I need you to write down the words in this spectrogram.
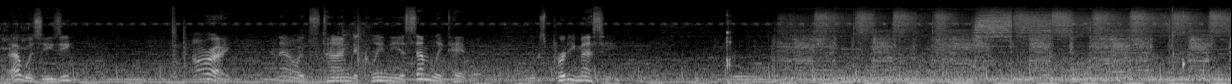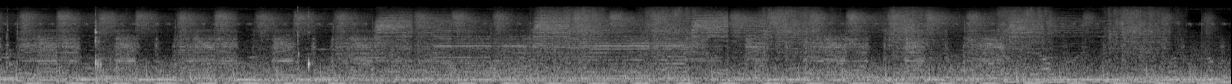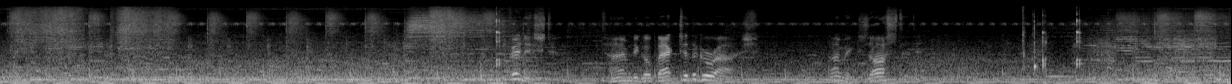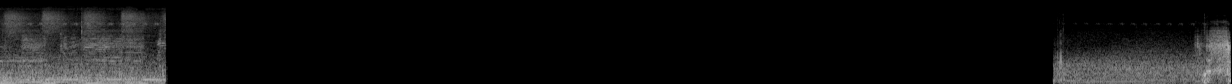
That was easy. Alright, now it's time to clean the assembly table. It looks pretty messy. Time to go back to the garage. I'm exhausted.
